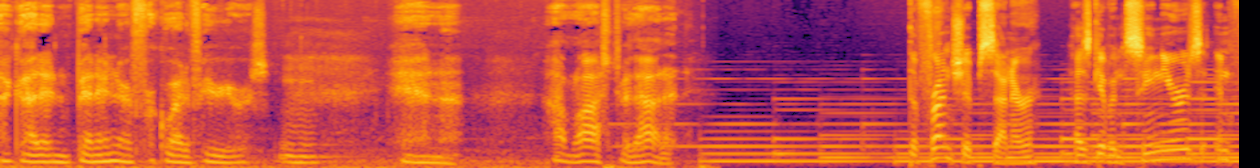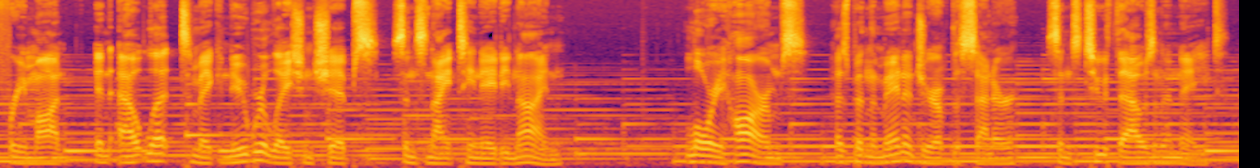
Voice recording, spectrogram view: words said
like I hadn't been in there for quite a few years, and uh, I'm lost without it. The Friendship Center has given seniors in Fremont an outlet to make new relationships since 1989. Laurie Harms has been the manager of the center since 2008.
